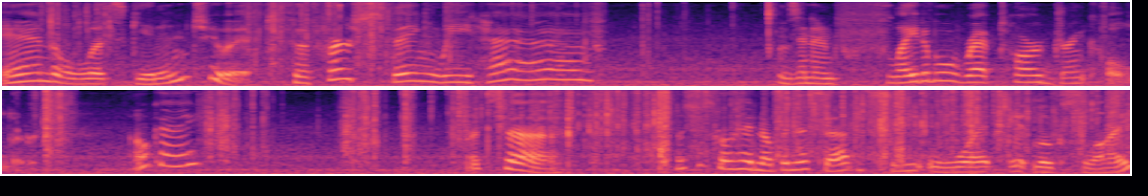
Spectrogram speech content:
And let's get into it. The first thing we have is an inflatable Reptar drink holder. Okay. Let's uh let's just go ahead and open this up and see what it looks like.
